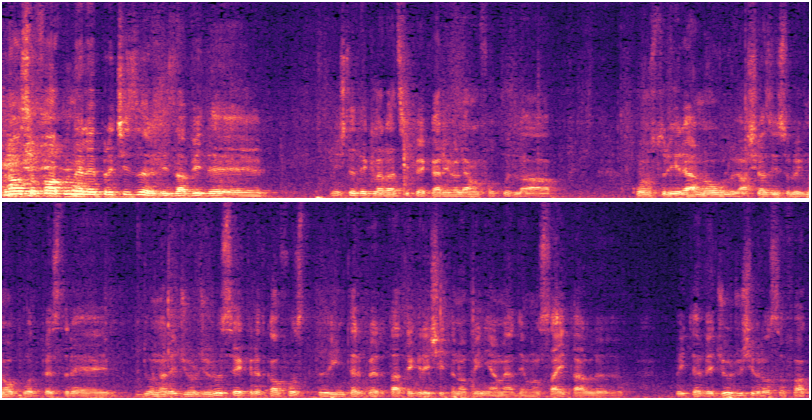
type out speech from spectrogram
vreau să fac unele precizări vis-a-vis -vis de niște declarații pe care eu le-am făcut la construirea noului, așa zisului nou pod peste Dunăre Giurgiu Ruse, cred că au fost interpretate greșit în opinia mea de un site al lui TV Giurgiu și vreau să fac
